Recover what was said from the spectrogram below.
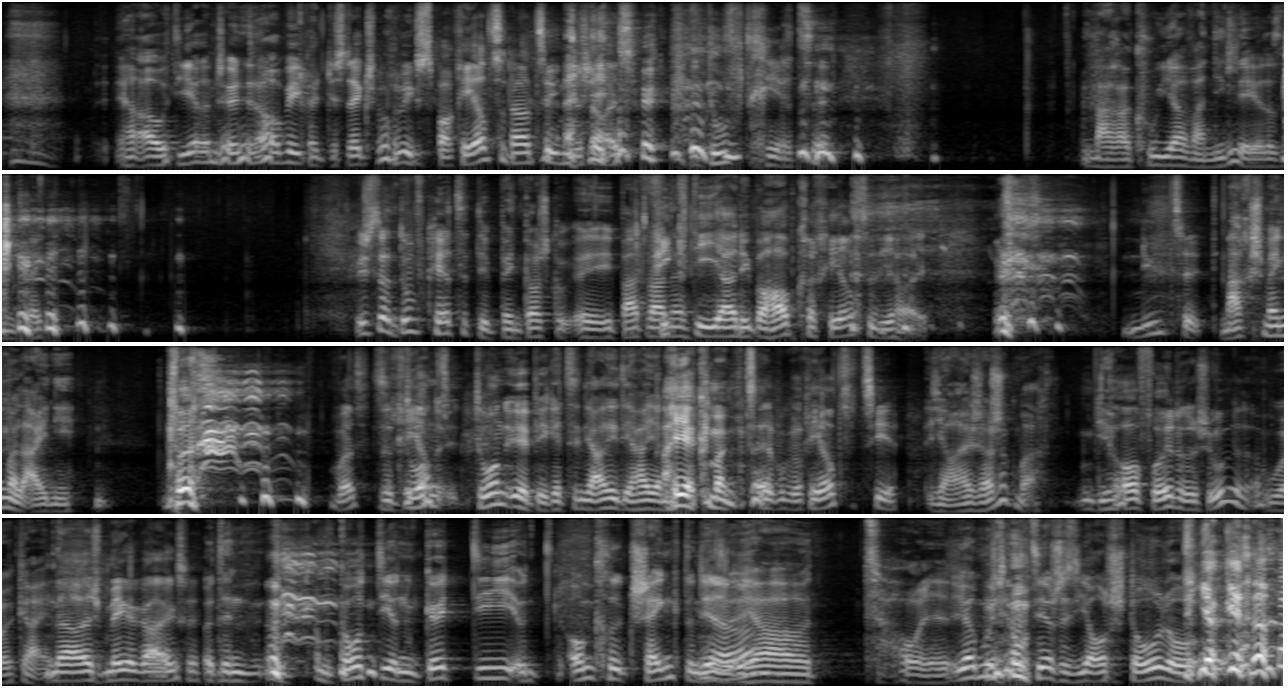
Ja, auch dir einen schönen Abend. Könnt ihr das nächste Mal ein paar Kerzen anzünden, Scheiße. Duftkerze. Maracuja, Vanille oder so. Bist du so ein Duftkerzentyp, wenn du äh, in Badwanne? Fick die ja überhaupt keine Kerzen, die haben. 19. Machst du manchmal eine? Was? So Turn, Turnübung. Jetzt sind ja alle die Ah, Haie. ja, gemeint, selber Kerzen ziehen. Ja, hast du auch schon gemacht. Ja, früher in der Schule. Ja, Urgeil. ja ist mega geil. Gewesen. Und dann am Gotti und am Götti und Onkel geschenkt und ja, so, Ja. ja toll. Ja, muss ich mir zuerst ein Jahr stehen lassen. Ja, genau.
